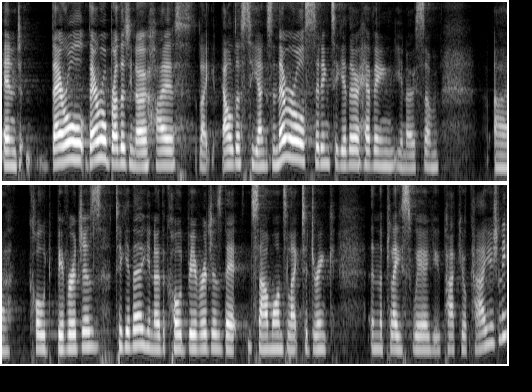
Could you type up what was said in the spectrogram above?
and they're all they're all brothers, you know, highest like eldest to youngest, and they were all sitting together having you know some uh, cold beverages together. You know the cold beverages that Samoans like to drink in the place where you park your car usually.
